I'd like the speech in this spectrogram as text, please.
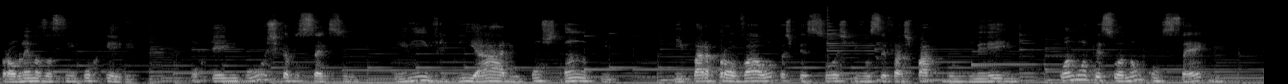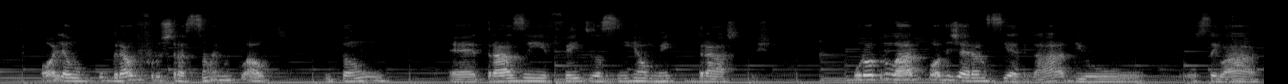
problemas assim. Por quê? Porque em busca do sexo livre, diário, constante, e para provar a outras pessoas que você faz parte do meio. Quando uma pessoa não consegue, olha, o, o grau de frustração é muito alto. Então, é, trazem efeitos assim realmente drásticos. Por outro lado, pode gerar ansiedade ou, ou sei lá,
